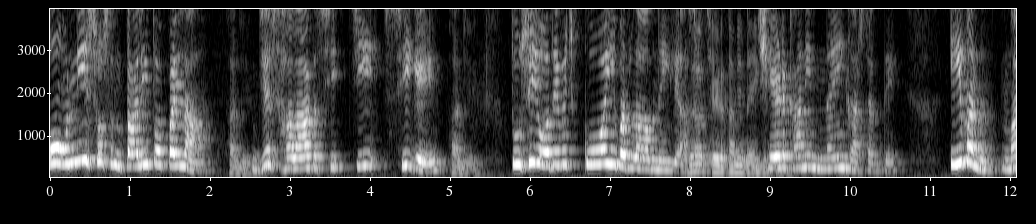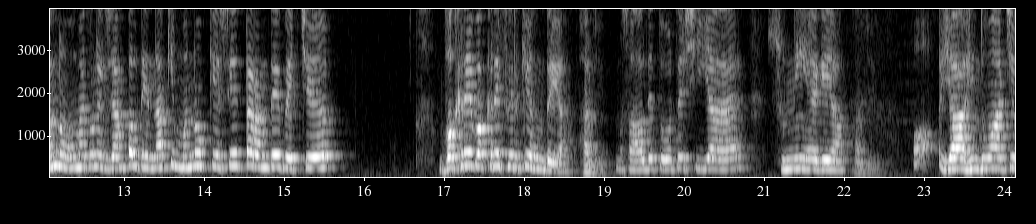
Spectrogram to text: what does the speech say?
ਉਹ 1947 ਤੋਂ ਪਹਿਲਾਂ ਹਾਂਜੀ। ਜਿਸ ਹਾਲਾਤ ਸੀਗੇ ਹਾਂਜੀ। ਤੁਸੀਂ ਉਹਦੇ ਵਿੱਚ ਕੋਈ ਬਦਲਾਵ ਨਹੀਂ ਲਿਆ ਸਕਦੇ। ਛੇੜਖਾਨੀ ਨਹੀਂ। ਛੇੜਖਾਨੀ ਨਹੀਂ ਕਰ ਸਕਦੇ। ਈਵਨ ਮੰਨੋ ਮੈਂ ਤੁਹਾਨੂੰ ਐਗਜ਼ਾਮਪਲ ਦੇਣਾ ਕਿ ਮੰਨੋ ਕਿਸੇ ਧਰਮ ਦੇ ਵਿੱਚ ਵੱਖਰੇ ਵੱਖਰੇ ਫਿਰਕੇ ਹੁੰਦੇ ਆ। ਹਾਂਜੀ। ਮਿਸਾਲ ਦੇ ਤੌਰ ਤੇ ਸ਼ੀਆ ਹੈ ਸੁੰਨੀ ਹੈਗੇ ਆ। ਹਾਂਜੀ। ਜਾਂ ਹਿੰਦੂਆਂ 'ਚ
